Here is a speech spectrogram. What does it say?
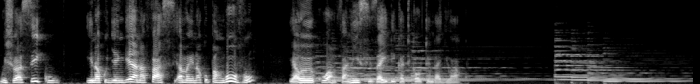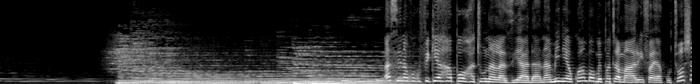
mwisho wa siku inakujengea nafasi ama inakupa nguvu ya wewe kuwa mfanisi zaidi katika utendaji wako basi na kwa kufikia hapo hatuna la ziada. Naamini ya kwamba umepata maarifa ya kutosha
